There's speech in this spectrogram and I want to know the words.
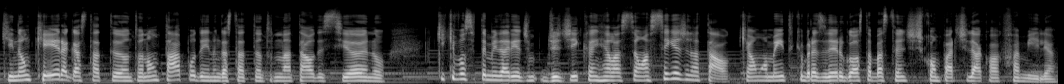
que não queira gastar tanto, ou não está podendo gastar tanto no Natal desse ano, que, que você também daria de, de dica em relação à ceia de Natal, que é um momento que o brasileiro gosta bastante de compartilhar com a família?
